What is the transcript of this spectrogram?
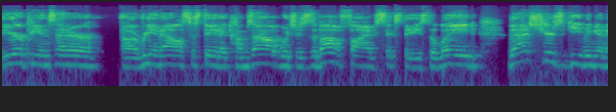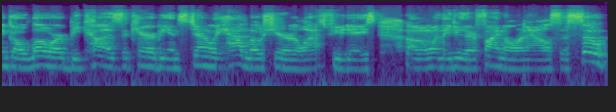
the European Center uh, reanalysis data comes out, which is about five, six days delayed, that shear is even going to go lower because the Caribbean's generally had low shear the last few days um, when they do their final analysis. So,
